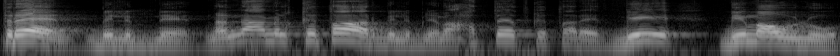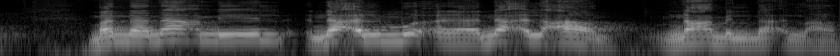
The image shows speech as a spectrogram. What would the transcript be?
ترين بلبنان بدنا نعمل قطار بلبنان. ما حطيت قطارات بمولوه بدنا نعمل نقل م... نقل عام. نعمل نقل عام.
